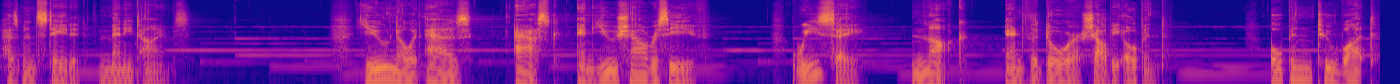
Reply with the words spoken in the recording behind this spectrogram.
has been stated many times. You know it as ask and you shall receive. We say knock and the door shall be opened. Open to what,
